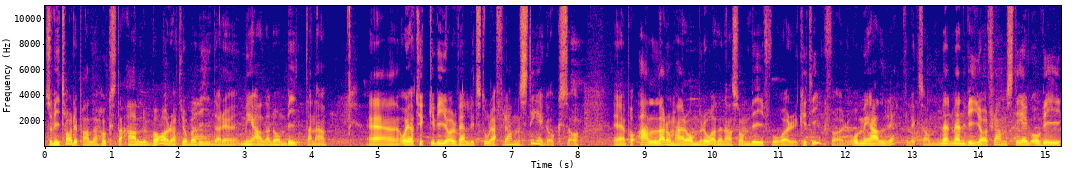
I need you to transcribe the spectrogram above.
Så vi tar det på allra högsta allvar att jobba vidare med alla de bitarna. Eh, och jag tycker vi gör väldigt stora framsteg också eh, på alla de här områdena som vi får kritik för. Och med all rätt liksom. Men, men vi gör framsteg och vi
